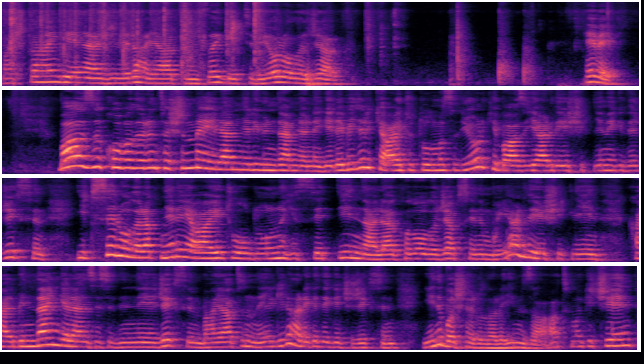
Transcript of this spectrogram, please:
başka hangi enerjileri hayatınıza getiriyor olacak. Evet. Bazı kovaların taşınma eylemleri gündemlerine gelebilir ki ay tutulması diyor ki bazı yer değişikliğine gideceksin. İçsel olarak nereye ait olduğunu hissettiğinle alakalı olacak senin bu yer değişikliğin. Kalbinden gelen sesi dinleyeceksin ve hayatınla ilgili harekete geçeceksin. Yeni başarılara imza atmak için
